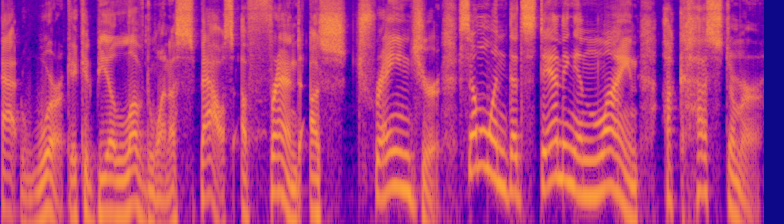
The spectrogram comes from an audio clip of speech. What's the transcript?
at work. It could be a loved one, a spouse, a friend, a stranger, someone that's standing in line, a customer.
